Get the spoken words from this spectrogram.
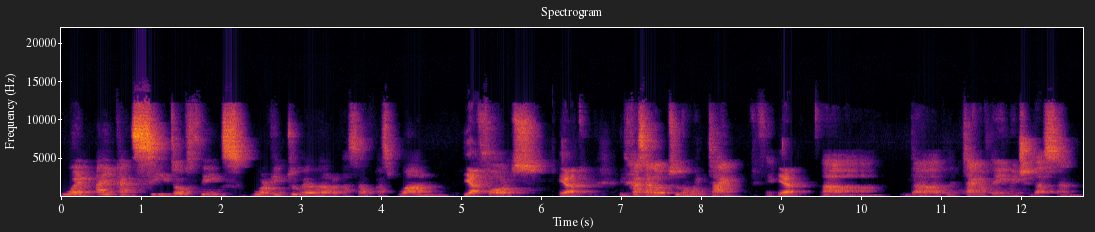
When I can see those things working together as a, as one Yeah. force, Yeah. it has a lot to do with time. I think. Yeah. Uh, the, the time of the image doesn't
